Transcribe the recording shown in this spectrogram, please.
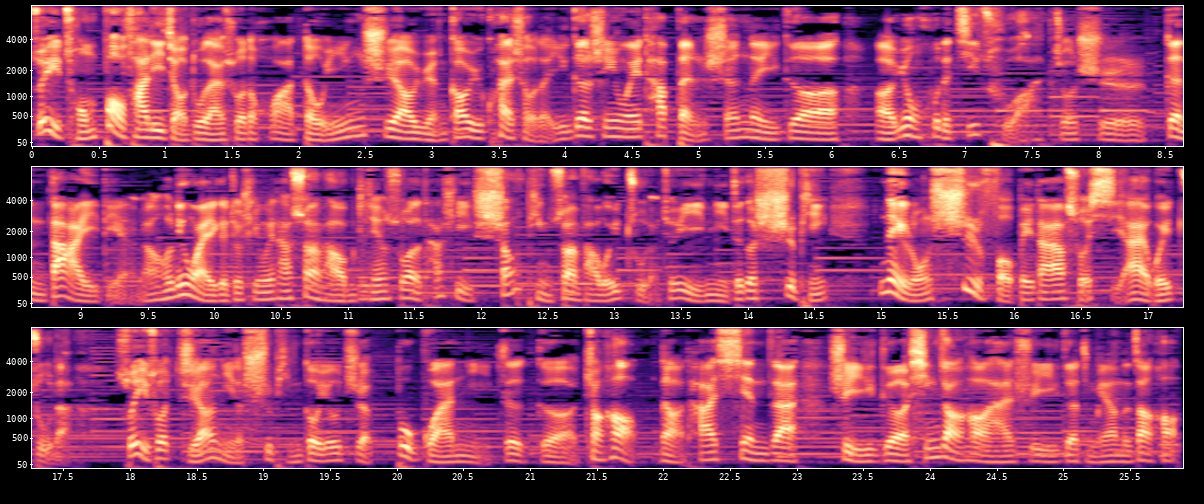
所以从爆发力角度来说的话，抖音是要远高于快手的。一个是因为它本身的一个呃用户的基础啊，就是更大一点，然后另外一个就是因为它算法，我们之前说了，它是以商品算法为主的，就以你这个视频内容是否被大家所喜爱为主的。所以说，只要你的视频够优质，不管你这个账号，那它现在是一个新账号还是一个怎么样的账号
